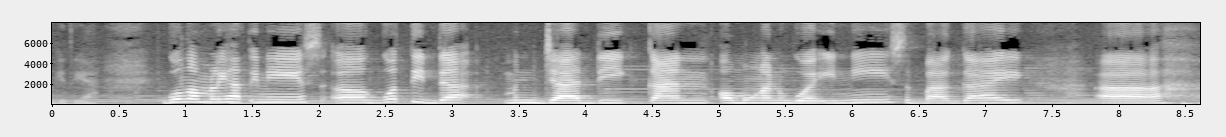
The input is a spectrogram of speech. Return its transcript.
gitu ya. Gue nggak melihat ini uh, gue tidak menjadikan omongan gue ini sebagai uh,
